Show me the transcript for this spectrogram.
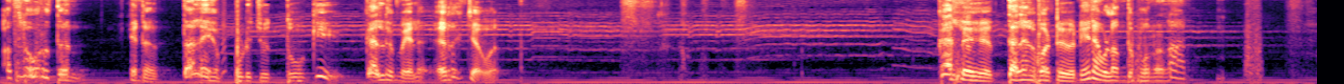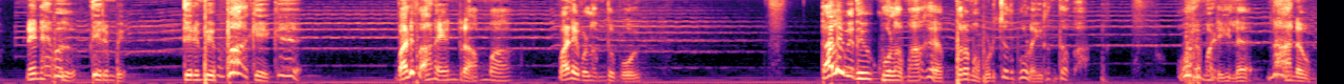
அதில் ஒருத்தன் என்னை தலையை பிடிச்சி தூக்கி கல்லு மேலே எரிச்சவன் நல்ல தலையில் பட்டு நினைவு இழந்து போன நான். நினைவு திரும்பி திரும்பி பார்க்க வடிவான என்ற அம்மா வடிவிழந்து போய். தலைவிதி கூலமாக பிரம பிடிச்சது போல இருந்தவா. ஒரு மடியில் நானும்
